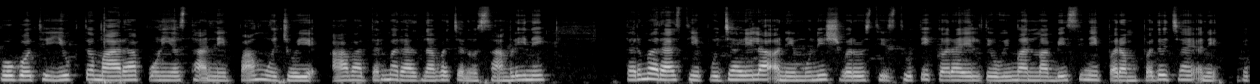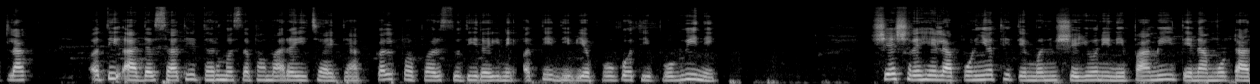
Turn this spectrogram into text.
ભોગોથી યુક્ત મારા પુણ્ય સ્થાનને પામવું જોઈએ. આવા ધર્મરાજના વચનો સાંભળીને ધર્મરાજથી પૂજાયેલા અને મુનીશ્વરોથી સ્તુતિ કરાયેલ તેઓ વિમાનમાં બેસીને પરમ પદ જાય અને કેટલાક અતિ આદર સાથે ધર્મસભામાં રહી જાય, ત્યાં કલ્પભર સુધી રહીને અતિ દિવ્ય ભોગોથી ભોગવીને શેષ રહેલા પુણ્યથી તે મનુષ્ય યોનિને પામી તેના મોટા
